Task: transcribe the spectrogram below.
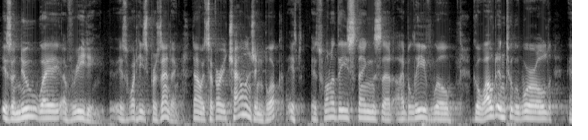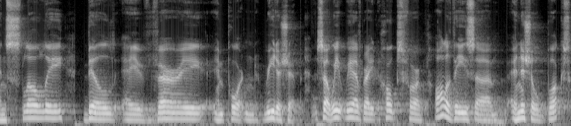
is a new way of reading, is what he's presenting. Now, it's a very challenging book. It's, it's one of these things that I believe will go out into the world and slowly build a very important readership. So we, we have great hopes for all of these uh, initial books.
